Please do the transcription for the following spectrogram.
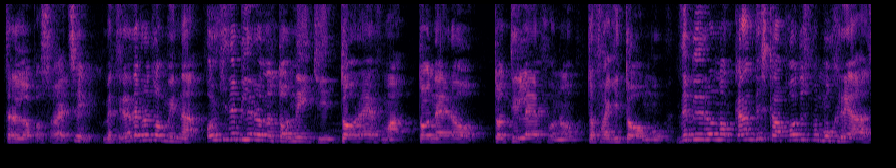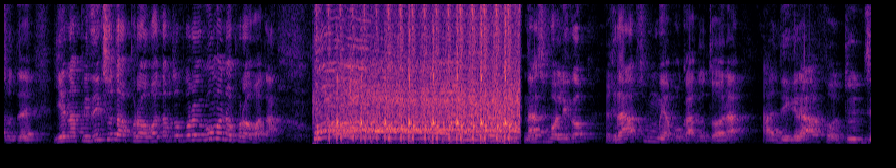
Τρελό ποσό, έτσι. Με 30 ευρώ το μήνα, όχι δεν πληρώνω το νίκη, το ρεύμα, το νερό, το τηλέφωνο, το φαγητό μου. Δεν πληρώνω καν τις καπότες που μου χρειάζονται για να πηδήξω τα πρόβατα από το προηγούμενο πρόβατα. Να σου πω λίγο, γράψτε μου μία από κάτω τώρα. Αντιγράφω 2J,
